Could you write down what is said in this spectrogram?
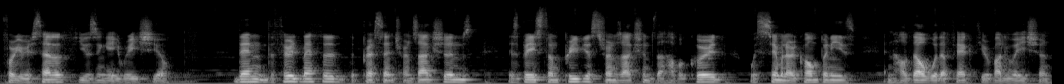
for yourself using a ratio. Then the third method, the precedent transactions, is based on previous transactions that have occurred with similar companies and how that would affect your valuation.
